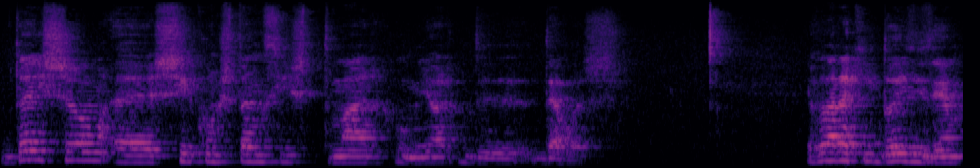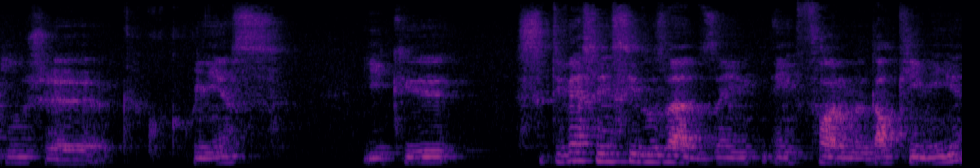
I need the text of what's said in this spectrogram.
deixam as circunstâncias tomar o melhor de, delas. Eu vou dar aqui dois exemplos uh, que conheço e que, se tivessem sido usados em, em forma de alquimia,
